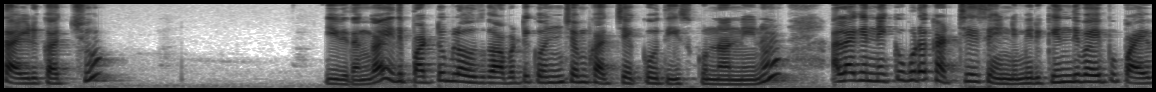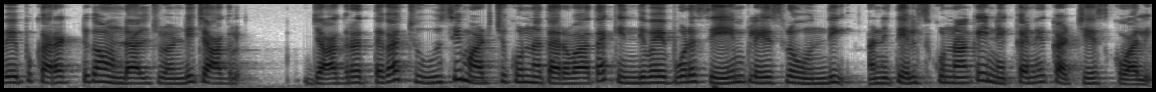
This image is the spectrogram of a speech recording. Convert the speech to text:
సైడ్ ఖర్చు. ఈ విధంగా. ఇది పట్టు బ్లౌజ్ కాబట్టి కొంచెం ఖర్చు ఎక్కువ తీసుకున్నాను నేను. అలాగే నెక్ కూడా కట్ చేసేయండి. మీరు కింది వైపు పై వైపు కరెక్ట్గా ఉండాలి చూడండి. జాగ్ర జాగ్రత్తగా చూసి మడుచుకున్న తర్వాత కింది వైపు కూడా సేమ్ ప్లేస్లో ఉంది అని తెలుసుకున్నాక ఈ నెక్ అనేది కట్ చేసుకోవాలి.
